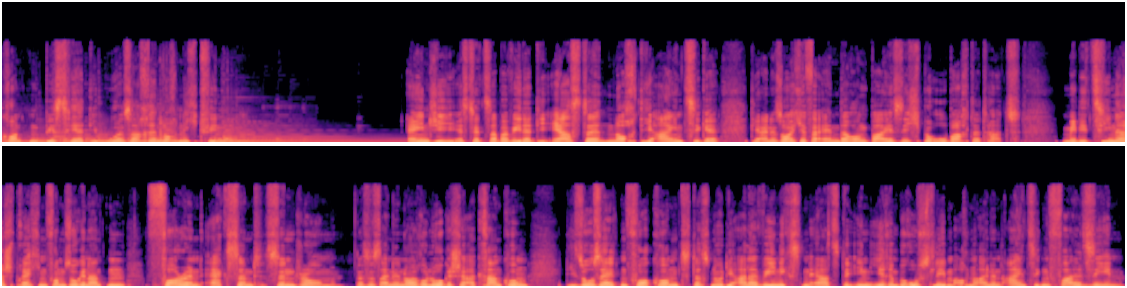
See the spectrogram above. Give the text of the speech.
konnten bisher die Ursache noch nicht finden. Angie ist jetzt aber weder die erste noch die einzige, die eine solche Veränderung bei sich beobachtet hat. Mediziner sprechen vom sogenannten Foreign Accent Syndrome. Das ist eine neurologische Erkrankung, die so selten vorkommt, dass nur die allerwenigsten Ärzte in ihrem Berufsleben auch nur einen einzigen Fall sehen.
